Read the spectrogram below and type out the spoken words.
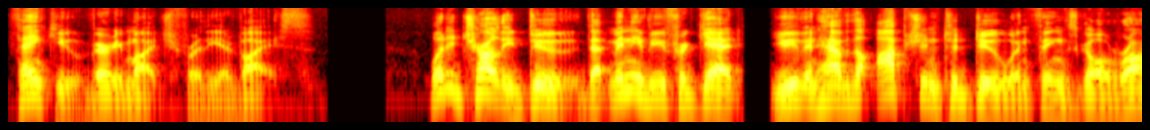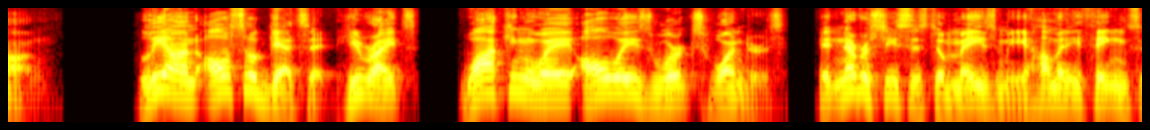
Thank you very much for the advice. What did Charlie do that many of you forget you even have the option to do when things go wrong? Leon also gets it. He writes, Walking away always works wonders. It never ceases to amaze me how many things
